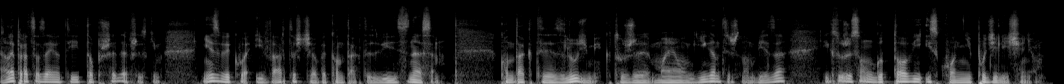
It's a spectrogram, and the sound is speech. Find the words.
Ale praca z IoT to przede wszystkim niezwykłe i wartościowe kontakty z biznesem. Kontakty z ludźmi, którzy mają gigantyczną wiedzę i którzy są gotowi i skłonni podzielić się nią.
